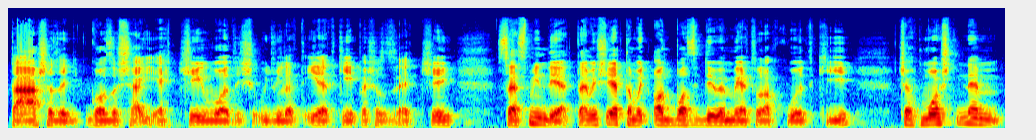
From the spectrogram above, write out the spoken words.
társ az egy gazdasági egység volt, és úgy lett életképes az az egység. Szóval ezt mind értem, és értem, hogy abban az időben miért alakult ki, csak most nem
